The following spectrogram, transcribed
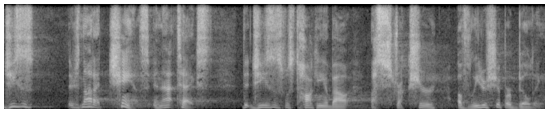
Jesus, there's not a chance in that text that Jesus was talking about a structure of leadership or building.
